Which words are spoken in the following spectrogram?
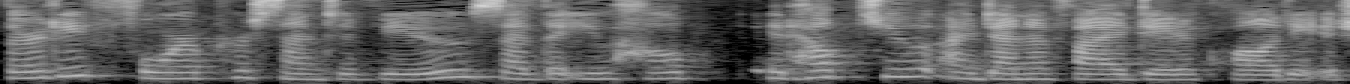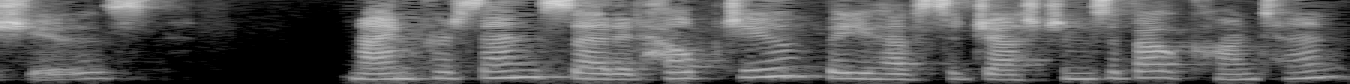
34% of you said that you help, it helped you identify data quality issues. 9% said it helped you, but you have suggestions about content.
